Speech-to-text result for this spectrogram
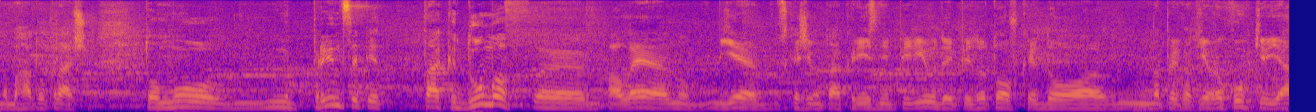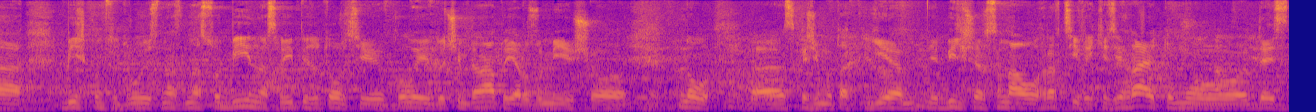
набагато краще. Тому, в принципі, так і думав, е, але ну, є, скажімо так, різні періоди підготовки до, наприклад, Єврокубків. Я більш концентруюсь на, на собі, на своїй підготовці. Коли до чемпіонату я розумію, що ну, е, скажімо так, є більше арсеналу гравців, які зіграють, тому десь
